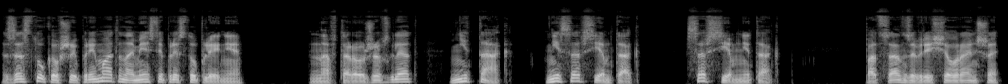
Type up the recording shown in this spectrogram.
застукавший примата на месте преступления. На второй же взгляд, не так, не совсем так, совсем не так. Пацан заверещал раньше,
